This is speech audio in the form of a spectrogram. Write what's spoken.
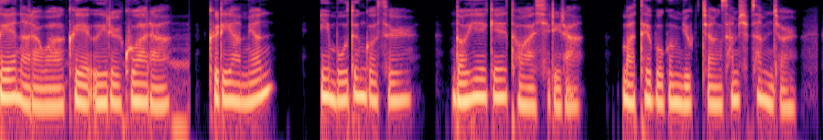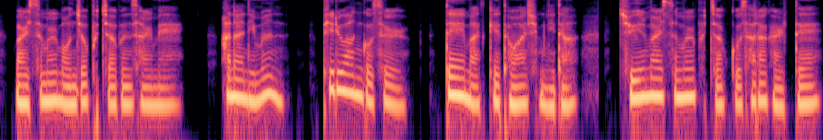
그의 나라와 그의 의를 구하라. 그리하면 이 모든 것을 너희에게 더하시리라. 마태복음 6장 33절. 말씀을 먼저 붙잡은 삶에 하나님은 필요한 것을 때에 맞게 더하십니다. 주일 말씀을 붙잡고 살아갈 때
